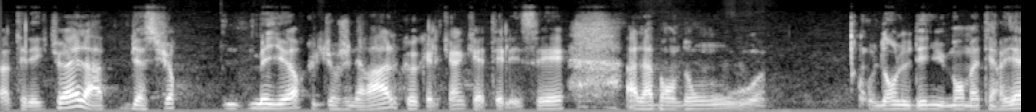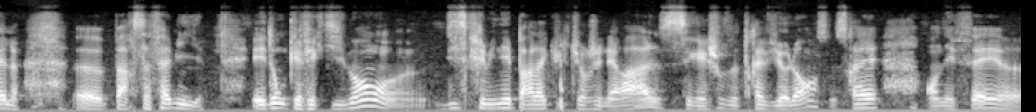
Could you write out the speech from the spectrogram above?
intellectuels a bien sûr une meilleure culture générale que quelqu'un qui a été laissé à l'abandon ou dans le dénuement matériel euh, par sa famille. Et donc effectivement, euh, discriminer par la culture générale, c'est quelque chose de très violent. Ce serait en effet euh,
